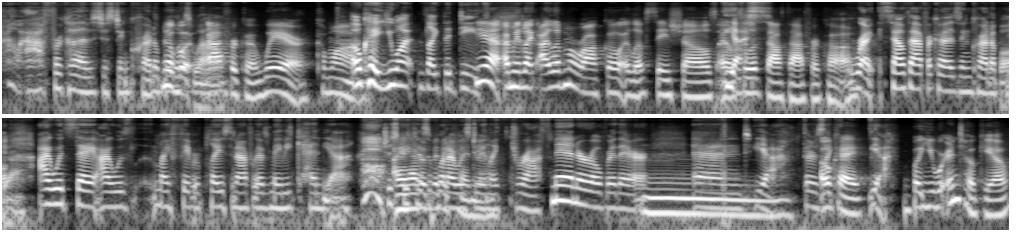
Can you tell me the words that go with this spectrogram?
I don't know, Africa is just incredible No, as but well. Africa, where? Come on. Okay, you want like the deep. Yeah, I mean, like I love Morocco. I love Seychelles. I Yes. also love South Africa. Right. South Africa is incredible. Yeah. I would say I was my favorite place in Africa is maybe Kenya. Just because of what I was doing, Kenya. like Giraffe Manor over there. And yeah, mm. there's like Okay. yeah. But you were in Tokyo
